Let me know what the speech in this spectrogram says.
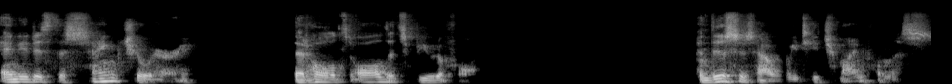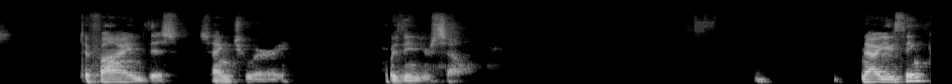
And it is the sanctuary that holds all that's beautiful. And this is how we teach mindfulness to find this sanctuary within yourself. Now you think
